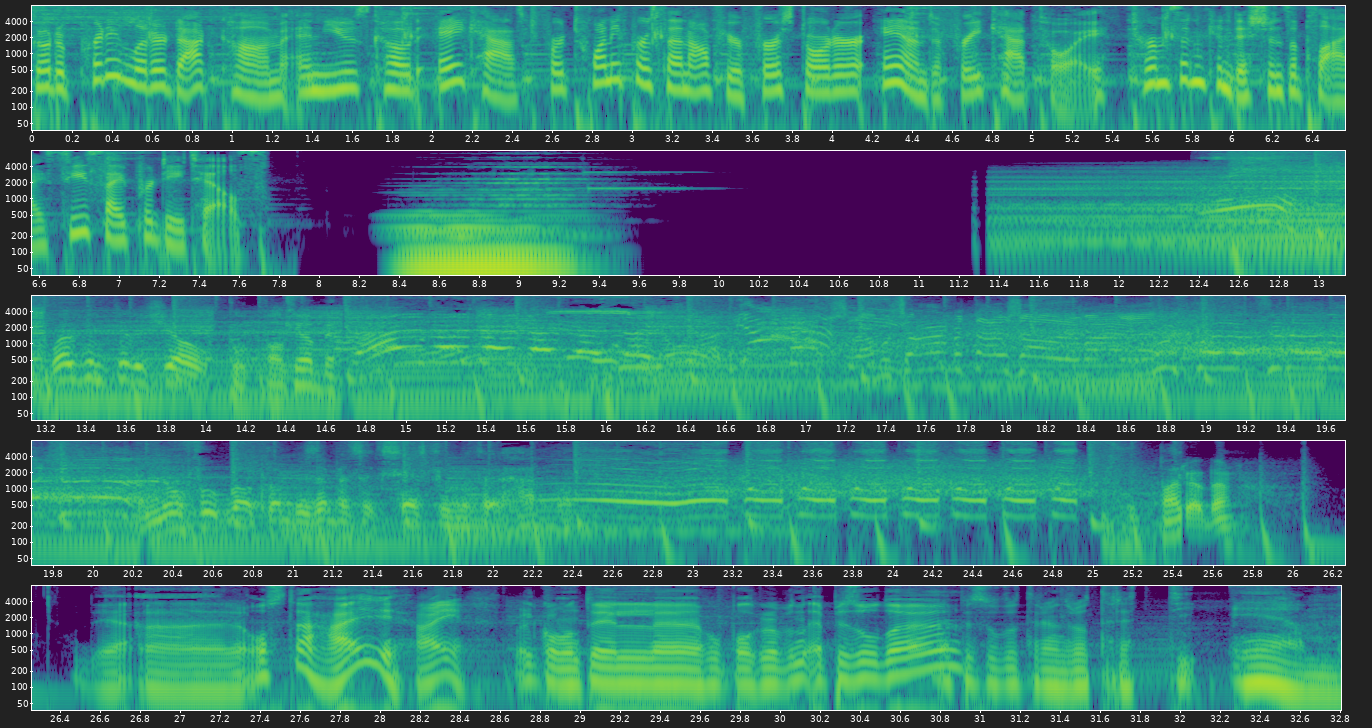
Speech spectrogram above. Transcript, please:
Go to prettylitter.com and use code ACAST for 20% off your first order and a free cat toy. Terms and conditions apply. See site for details. Welcome to the show. And no football club is ever successful without a hat on. Det er oss, det. Hei. Hei. Velkommen til eh, Fotballklubben-episode. Episode 331.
